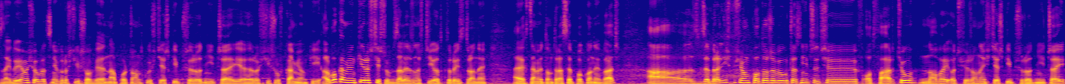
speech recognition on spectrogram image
Znajdujemy się obecnie w Rościszowie na początku ścieżki przyrodniczej e, Rościszów-Kamionki albo Kamionki-Rościszów, w zależności od której strony e, chcemy tą trasę pokonywać. A zebraliśmy się po to, żeby uczestniczyć e, w otwarciu nowej, odświeżonej ścieżki przyrodniczej,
